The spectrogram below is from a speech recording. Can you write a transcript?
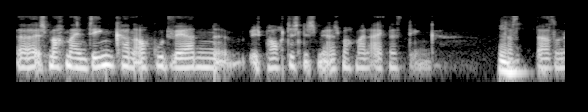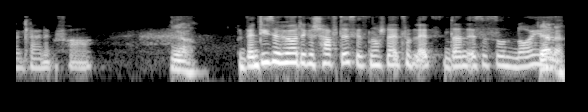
äh, ich mache mein Ding, kann auch gut werden, ich brauche dich nicht mehr, ich mache mein eigenes Ding. Das ist mhm. da so eine kleine Gefahr. Ja. Und wenn diese Hürde geschafft ist, jetzt noch schnell zum letzten, dann ist es so ein neues,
